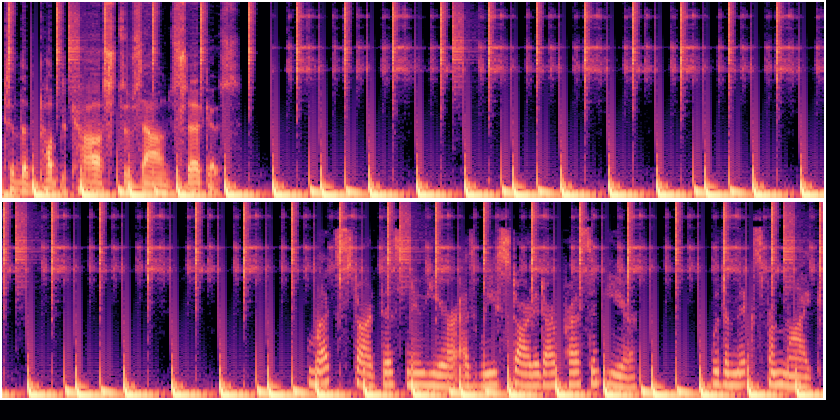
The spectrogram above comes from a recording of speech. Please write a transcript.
to the podcast of Sound Circus. Let's start this new year as we started our present year. With a mix from Mike.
